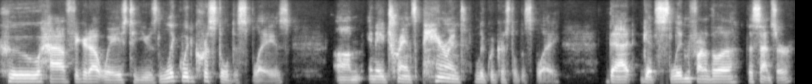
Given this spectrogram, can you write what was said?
who have figured out ways to use liquid crystal displays um, in a transparent liquid crystal display that gets slid in front of the, the sensor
